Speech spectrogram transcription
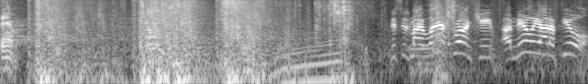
Damn. This is my last run, Chief. I'm nearly out of fuel.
